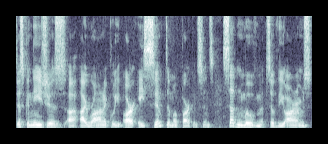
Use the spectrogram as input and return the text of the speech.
Dyskinesias, uh, ironically, are a symptom of Parkinson's. Sudden movements of the arms,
